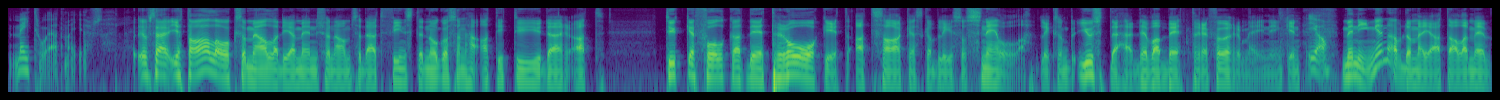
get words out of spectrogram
mig tror jag att man gör så. Jag, så här, jag talar också med alla de här människorna om sådär att finns det några sådana här attityder att tycker folk att det är tråkigt att saker ska bli så snälla. Liksom, just det här, det var bättre förr meningen. Ja. Men ingen av de här jag talar med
